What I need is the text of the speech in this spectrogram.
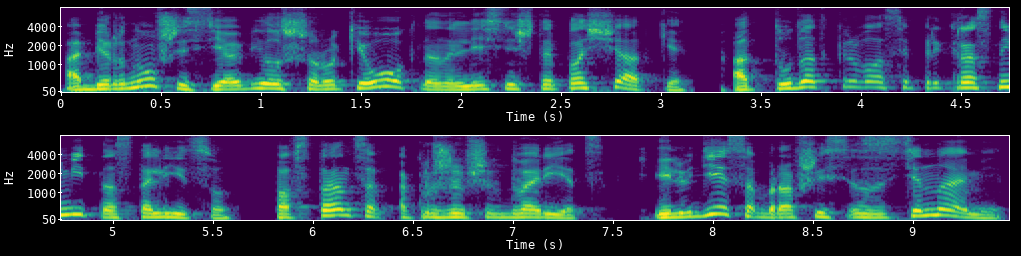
Обернувшись, я увидел широкие окна на лестничной площадке. Оттуда открывался прекрасный вид на столицу, повстанцев, окруживших дворец, и людей, собравшихся за стенами.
